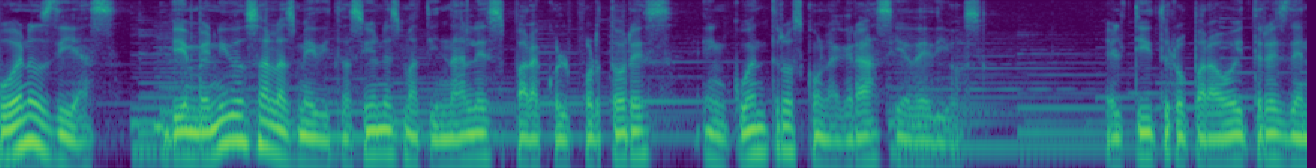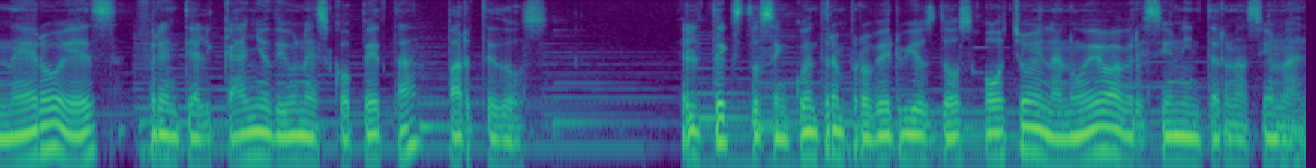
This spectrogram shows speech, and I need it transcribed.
Buenos días, bienvenidos a las meditaciones matinales para colportores, Encuentros con la Gracia de Dios. El título para hoy 3 de enero es Frente al caño de una escopeta, parte 2. El texto se encuentra en Proverbios 2.8 en la nueva versión internacional.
